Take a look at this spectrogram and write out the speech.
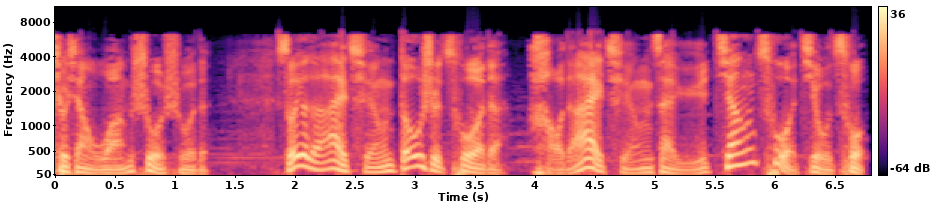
就像王朔说的：“所有的爱情都是错的，好的爱情在于将错就错。”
